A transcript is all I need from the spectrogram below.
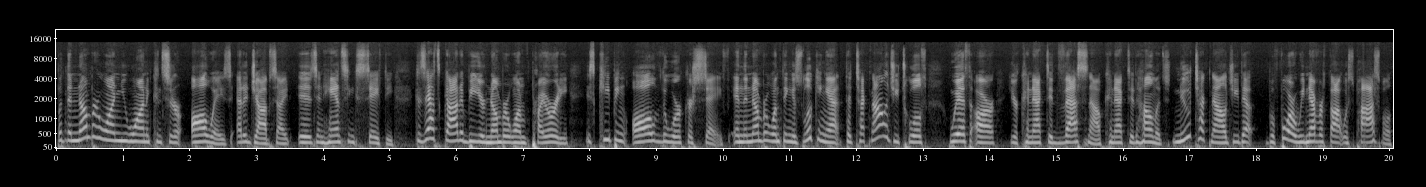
but the number one you want to consider always at a job site is enhancing safety because that's got to be your number one priority is keeping all of the workers safe. And the number one thing is looking at the technology tools with our your connected vests now, connected helmets, new technology that before we never thought was possible.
